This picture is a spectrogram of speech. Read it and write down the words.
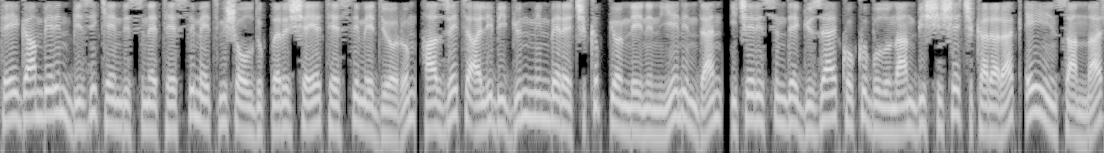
Peygamberin bizi kendisine teslim etmiş oldukları şeye teslim ediyorum, Hazreti Ali bir gün minbere çıkıp gömleğinin yeninden, içerisinde güzel koku bulunan bir şişe çıkararak, ey insanlar,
